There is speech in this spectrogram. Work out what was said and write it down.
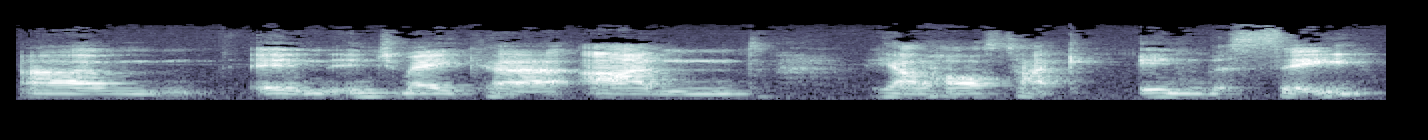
um in in jamaica and he had a heart attack in the sea.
